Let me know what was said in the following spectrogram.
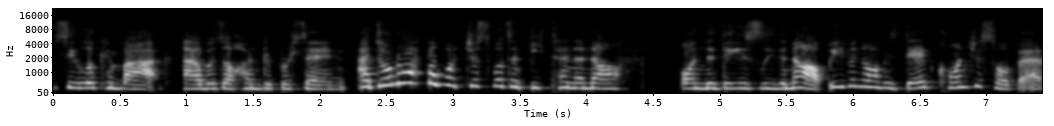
See, looking back, I was 100%. I don't know if I just wasn't eating enough on the days leading up, even though I was dead conscious of it.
